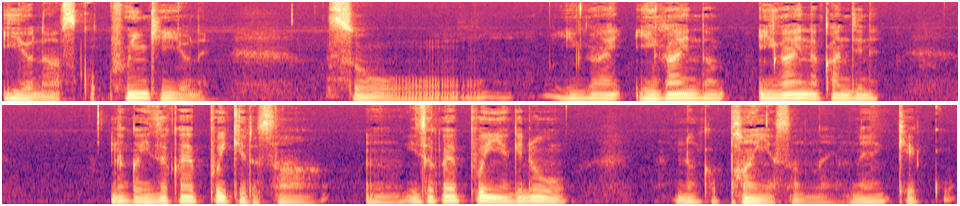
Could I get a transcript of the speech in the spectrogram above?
いいよね、あそこ。雰囲気いいよね。そう。意外意外な意外な感じね。なんか居酒屋っぽいけどさ、うん、居酒屋っぽいんやけどなんかパン屋さんなんよね。結構。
